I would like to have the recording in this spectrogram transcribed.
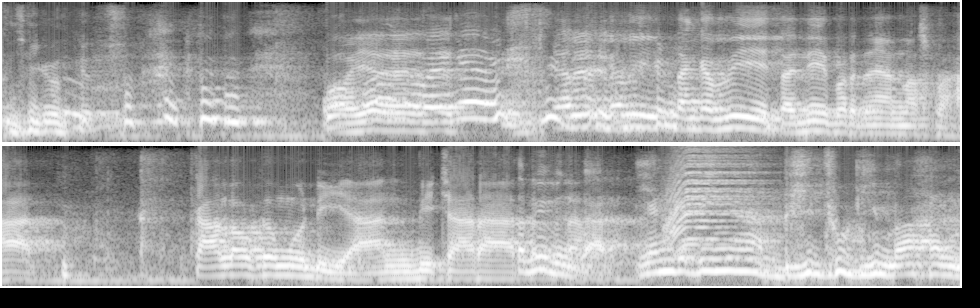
Nyinggung apa? Oh ya, Apa ya, tanggapi, tanggapi tadi pertanyaan Mas Fahad. Kalau kemudian bicara Tapi tentang- bentar, yang jadi nabi itu gimana?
